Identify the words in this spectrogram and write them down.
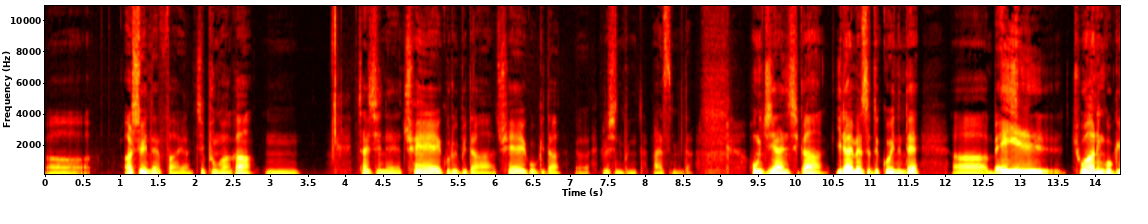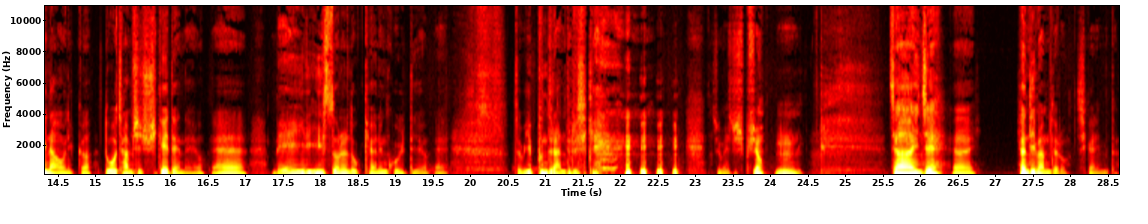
어, 얼스 윈드 파이어, 지풍화가, 음, 자신의 최애 그룹이다, 최애 곡이다, 어, 그러신 분 많습니다. 홍지한 씨가 일하면서 듣고 있는데 어, 매일 좋아하는 곡이 나오니까 또 잠시 쉬게 되네요. 예, 매일 일선을 놓게 하는 골드예요. 예. 좀 윗분들 안 들으시게 좀 해주십시오. 음. 자, 이제 어, 현디맘대로 시간입니다.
